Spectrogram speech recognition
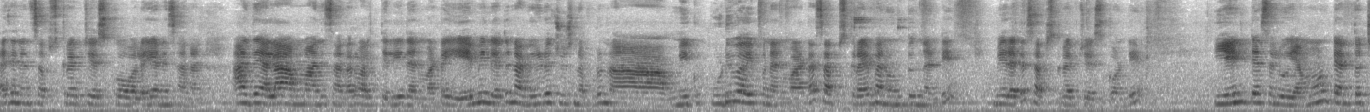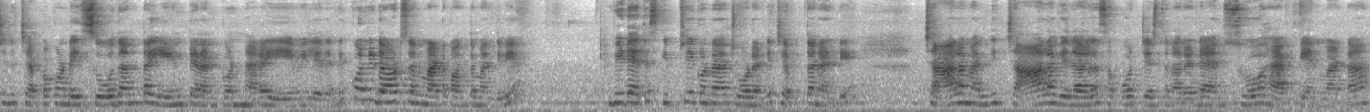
అయితే నేను సబ్స్క్రైబ్ చేసుకోవాలి అనేసి అన్నాను. అది ఎలా అమ్మ? అనేసి అన్నారు. వాళ్ళకి తెలియదు అనమాట ఏమీ లేదు. నా వీడియో చూసినప్పుడు నా మీకు కుడి వైపునమాట సబ్స్క్రైబ్ అని ఉంటుందండి. మీరైతే సబ్స్క్రైబ్ చేసుకోండి. ఏంటి అసలు అమౌంట్ ఎంత వచ్చింది చెప్పకుండా ఈ సోదంతా ఏంటి అని అనుకుంటున్నారా? ఏమీ లేదండి. కొన్ని డౌట్స్ అనమాట కొంతమందివి. వీడైతే స్కిప్ చేయకుండా చూడండి చెప్తానండి. చాలామంది చాలా విధాలుగా సపోర్ట్ చేస్తున్నారండి. ఐఎమ్ సో హ్యాపీ అనమాట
